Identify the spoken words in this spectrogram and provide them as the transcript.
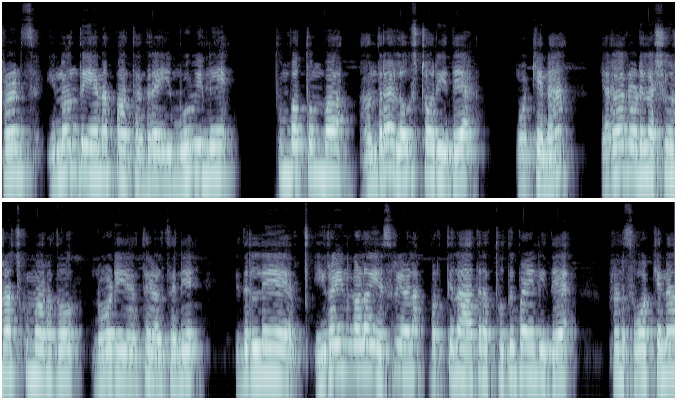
ಫ್ರೆಂಡ್ಸ್ ಇನ್ನೊಂದು ಏನಪ್ಪ ಅಂತಂದರೆ, ಈ ಮೂವಿಲಿ ತುಂಬ ತುಂಬ ಅಂದರೆ ಲವ್ ಸ್ಟೋರಿ ಇದೆ. ಓಕೆನಾ ಯಾರೆಲ್ಲ ನೋಡಿಲ್ಲ, ಶಿವರಾಜ್ ಕುಮಾರ್ದು ನೋಡಿ ಅಂತ ಹೇಳ್ತೀನಿ. ಇದರಲ್ಲಿ ಹೀರೋಯಿನ್ಗಳು ಹೆಸ್ರು ಹೇಳಕ್ಕೆ ಬರ್ತಿಲ್ಲ, ಆದರೆ ತುದುಬೈಲಿದೆ ಫ್ರೆಂಡ್ಸ್ ಓಕೆನಾ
